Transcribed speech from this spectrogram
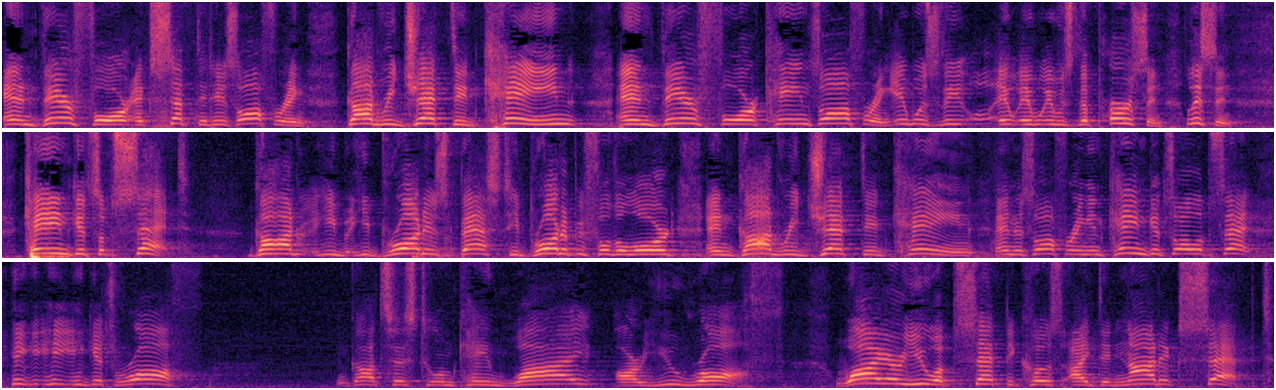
and therefore accepted his offering. God rejected Cain and therefore Cain's offering. It was the, it, it, it was the person. Listen, Cain gets upset. God, he, he brought his best, he brought it before the Lord, and God rejected Cain and his offering. And Cain gets all upset. He, he, he gets wroth. And God says to him, Cain, why are you wroth? Why are you upset because I did not accept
